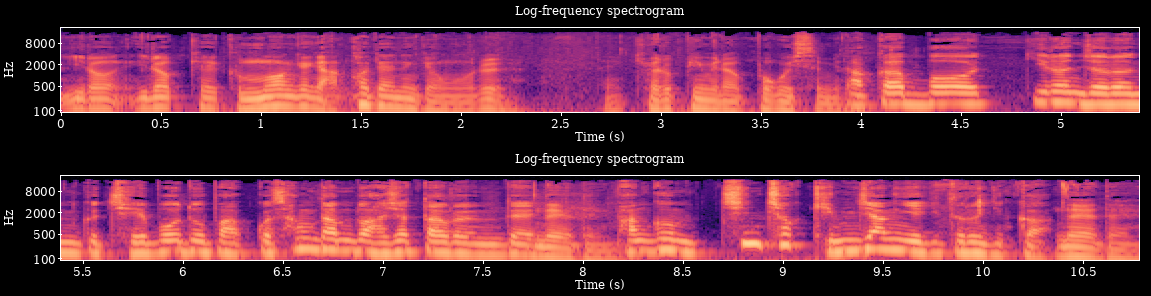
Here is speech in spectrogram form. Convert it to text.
이런 이렇게 근무 환경이 악화되는 경우를 네, 괴롭힘이라고 보고 있습니다. 아까 뭐 이런저런 그 제보도 받고 상담도 하셨다 그러는데 네, 네. 방금 친척 김장 얘기 들으니까 네, 네.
